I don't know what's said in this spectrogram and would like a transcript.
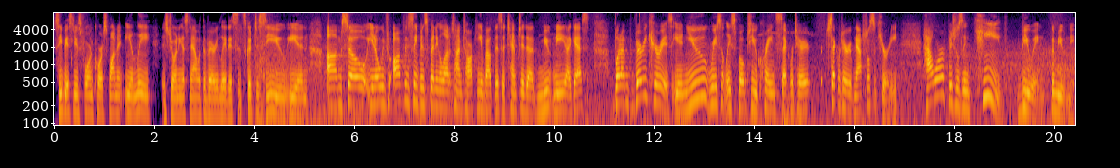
CBS News foreign correspondent Ian Lee is joining us now with the very latest. It's good to see you, Ian. Um, so, you know, we've obviously been spending a lot of time talking about this attempted uh, mutiny, I guess. But I'm very curious, Ian. You recently spoke to Ukraine's Secretary, Secretary of National Security. How are officials in Kiev viewing the mutiny?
